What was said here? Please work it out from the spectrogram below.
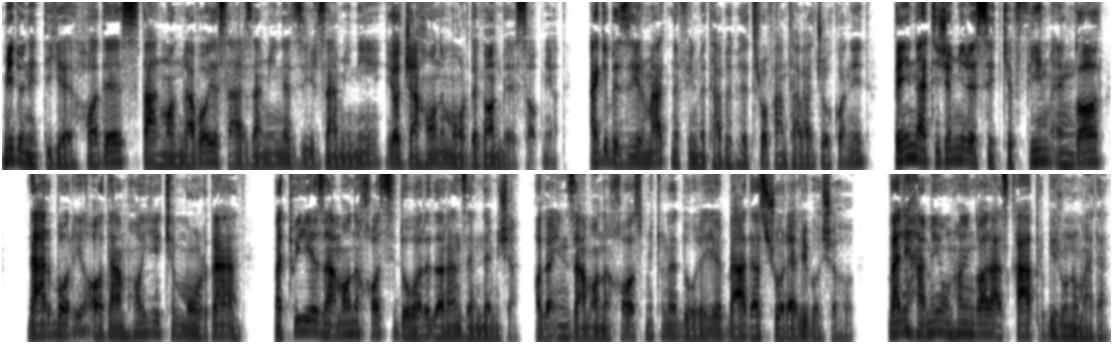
می‌دونید دیگه حادث فرمانروای سرزمین زیرزمینی یا جهان مردگان به حساب میاد. اگه به زیرمتن فیلم تب پتروف هم توجه کنید به این نتیجه می رسید که فیلم انگار درباره آدمهایی که مردن و توی یه زمان خاصی دوباره دارن زنده میشن. حالا این زمان خاص می‌تونه دوره بعد از شوروی باشه ها. ولی همه اونها انگار از قبر بیرون اومدن.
